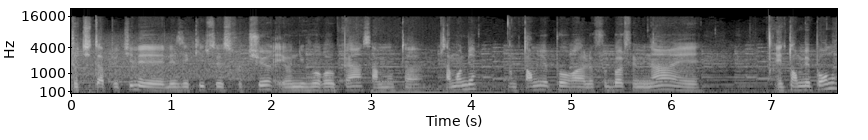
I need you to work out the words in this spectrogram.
Petit à petit, les, les équipes se structurent et au niveau européen, ça monte, euh, ça monte bien. Donc tant mieux pour euh, le football féminin et, et tant mieux pour nous.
